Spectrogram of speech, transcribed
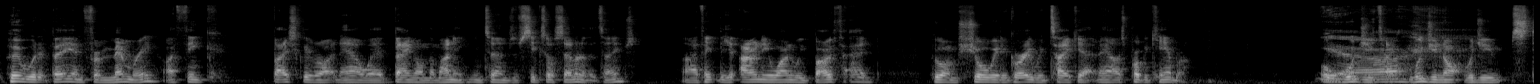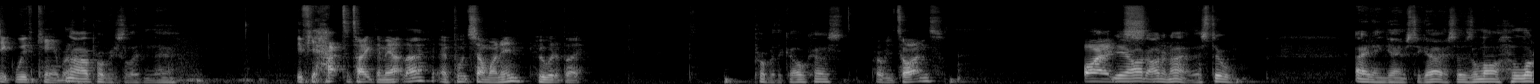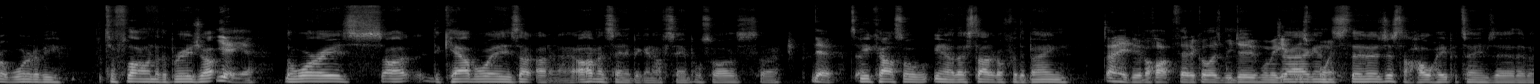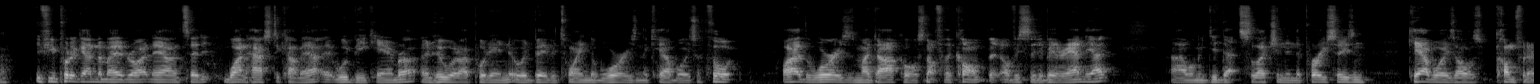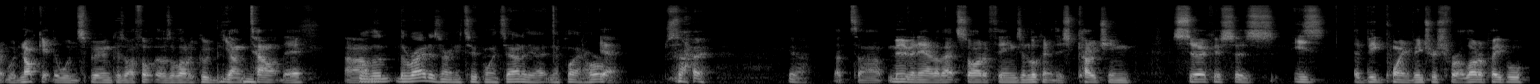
who would it be? And from memory, I think basically right now we're bang on the money in terms of six or seven of the teams. I think the only one we both had, who I'm sure we'd agree would take out now, is probably Canberra. Or would you take? Would you not? Would you stick with Canberra? No, I'd probably just leave them there. If you had to take them out though and put someone in, who would it be? Probably the Gold Coast. Probably the Titans. I Yeah, I, I don't know. There's still 18 games to go, so there's a lot, a lot of water to be to flow under the bridge. I, yeah, yeah. The Warriors, uh, the Cowboys. I, I don't know. I haven't seen a big enough sample size. So Yeah, so Newcastle, you know, they started off with a bang. it's only a bit of a hypothetical as we do when we get to this point. Dragons. There's just a whole heap of teams there that are. If you put a gun to my head right now and said one has to come out, it would be Canberra. And who would I put in? It would be between the Warriors and the Cowboys. I thought I had the Warriors as my dark horse, not for the comp, but obviously to be around the eight. Uh, when we did that selection in the preseason, Cowboys, I was confident would not get the wooden spoon because I thought there was a lot of good young talent there. well, the, the Raiders are only two points out of the eight, and they played horrible. Yeah, So, yeah. But uh, moving out of that side of things and looking at this coaching circus is is a big point of interest for a lot of people.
